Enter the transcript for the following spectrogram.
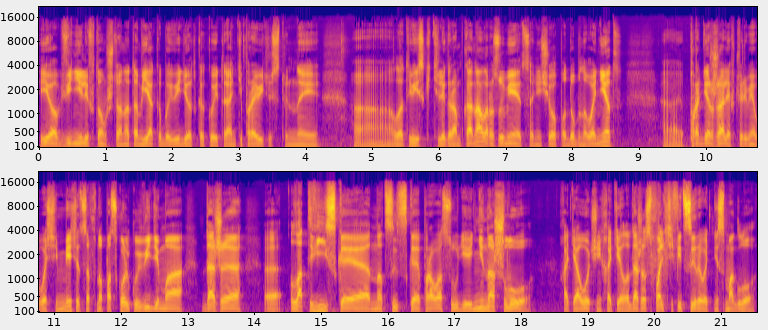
Ее обвинили в том, что она там якобы ведет какой-то антиправительственный э, латвийский телеграм-канал. Разумеется, ничего подобного нет продержали в тюрьме 8 месяцев, но поскольку, видимо, даже латвийское нацистское правосудие не нашло хотя очень хотела, даже сфальсифицировать не смогло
